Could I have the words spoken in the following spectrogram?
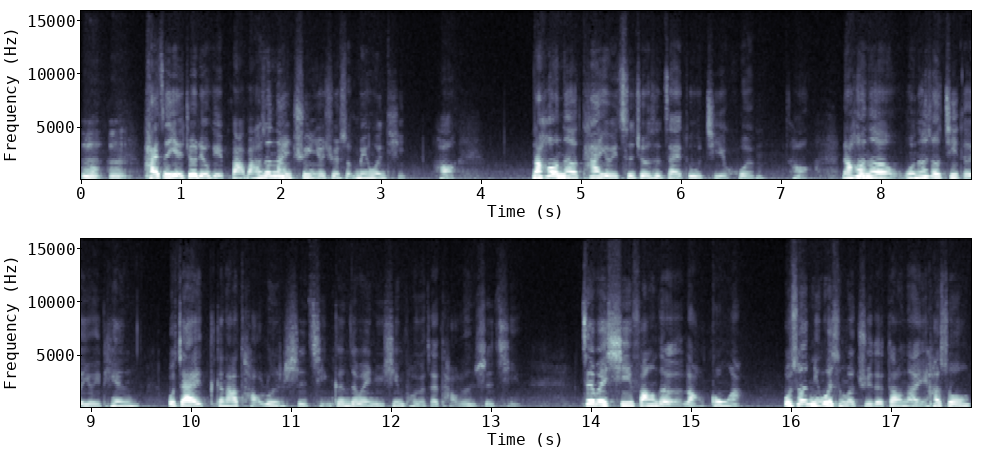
嗯嗯，孩子也就留给爸爸。他说：“那你去你就去。”说没问题。好，然后呢，他有一次就是再度结婚。好，然后呢，我那时候记得有一天我在跟他讨论事情，跟这位女性朋友在讨论事情。这位西方的老公啊，我说你为什么觉得到那里？他说：“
